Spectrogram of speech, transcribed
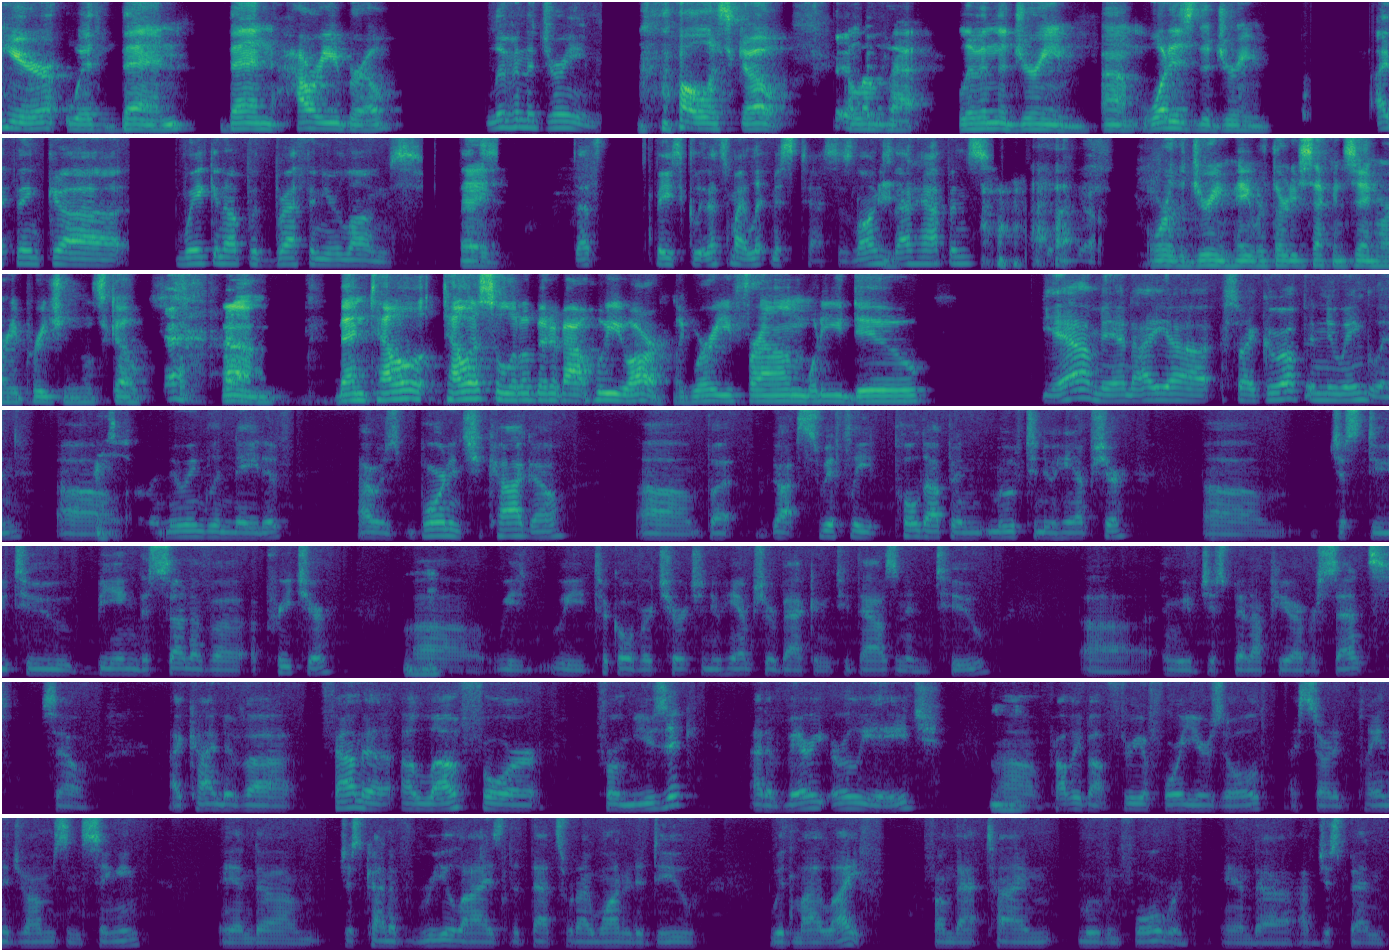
here with Ben. Ben, how are you, bro? Living the dream. oh, let's go. I love that. Living the dream. Um, what is the dream? I think uh, waking up with breath in your lungs. That's, Hey. that's basically that's my litmus test. As long as that happens, or the dream. Hey, we're 30 seconds in, we're already preaching. Let's go. go. Um, ben, tell tell us a little bit about who you are. Like where are you from? What do you do? Yeah, man. I uh, so I grew up in New England. Uh, Nice. I'm a New England native. I was born in Chicago, um, but got swiftly pulled up and moved to New Hampshire, um, just due to being the son of a, a preacher. Mhm. Uh, we we took over a church in New Hampshire back in 2002, uh, and we've just been up here ever since. So, I kind of uh, found a, a love for for music at a very early age. Mhm. Uh, probably about three or four years old, I started playing the drums and singing, and um, just kind of realized that that's what I wanted to do with my life from that time moving forward. And uh, I've just been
